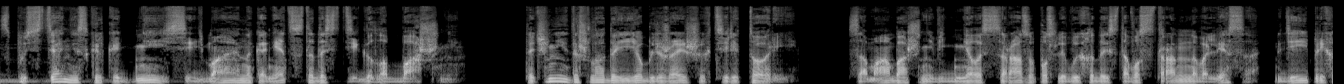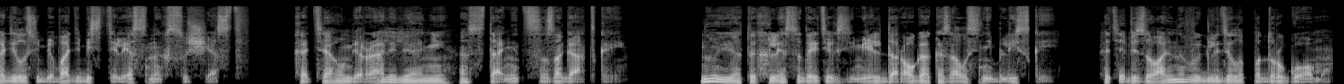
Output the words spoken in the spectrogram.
Спустя несколько дней седьмая наконец-то достигла башни. Точнее, дошла до ее ближайших территорий. Сама башня виднелась сразу после выхода из того странного леса, где ей приходилось убивать бестелесных существ. Хотя умирали ли они, останется загадкой. Ну и от их леса до этих земель дорога оказалась не близкой, хотя визуально выглядела по-другому.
